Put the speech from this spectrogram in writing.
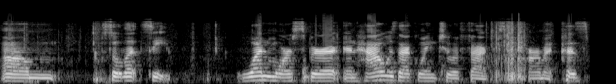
Um, so let's see. One more spirit and how is that going to affect the karmic? Because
